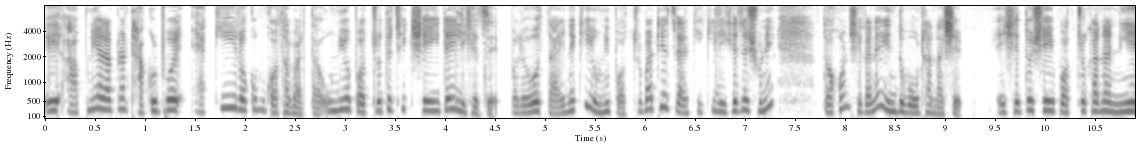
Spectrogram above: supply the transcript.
এই আপনি আর আপনার ঠাকুরপোর একই রকম কথাবার্তা উনিও পত্রতে ঠিক সেইটাই লিখেছে। বলে ও তাই নাকি? উনি পত্র পাঠিয়েছে আর কী কী লিখেছে শুনি? তখন সেখানে ইন্দু বৌঠান আসে। এসে তো সেই পত্রখানা নিয়ে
